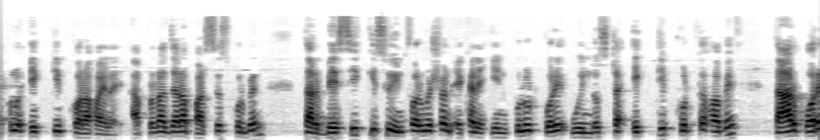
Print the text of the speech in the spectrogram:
এখনও অ্যাক্টিভ করা হয় নাই। আপনারা যারা পারচেস করবেন, তার বেসিক কিছু ইনফরমেশন এখানে ইনক্লুড করে উইন্ডোজটা অ্যাক্টিভ করতে হবে। তারপরে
